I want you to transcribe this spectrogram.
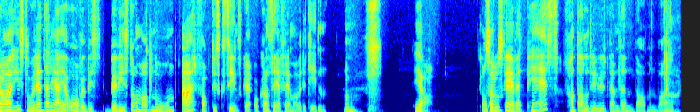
rar historie der jeg er overbevist om at noen er faktisk synske og kan se fremover i tiden. Mm. Ja. Og så har hun skrevet PS. Fant aldri ut hvem denne damen var. Nei.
